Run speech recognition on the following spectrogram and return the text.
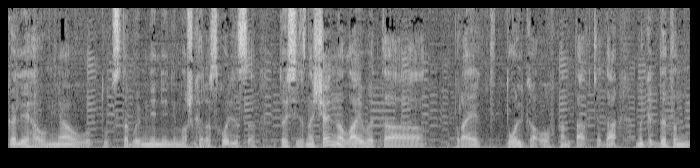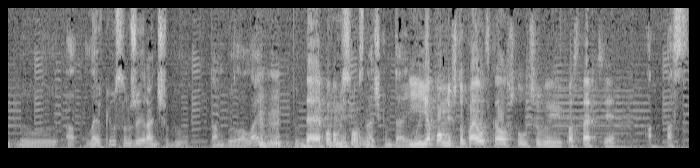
Коллега, у меня вот тут с тобой мнение немножко расходится. То есть изначально Live это проект только о ВКонтакте, да? Мы когда-то... э, а, Live Plus, он же и раньше был. Там было Live. Мгм. и Да, я помню, помню. значком, да. И, И мы- я помню, что Павел сказал, что лучше вы поставьте, а- ос-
